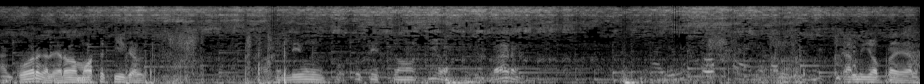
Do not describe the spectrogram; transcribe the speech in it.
Agora, galera, ó, mostra aqui, galera. Arrumei um, uma proteção aqui, ó. Claro. Caminho pra ela.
